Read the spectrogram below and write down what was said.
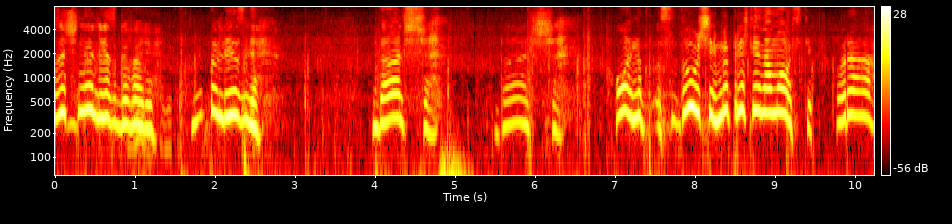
Сказочный лес, говорю. Мы полезли. Дальше. Дальше. Ой, ну, слушай, мы пришли на мостик. Ура!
